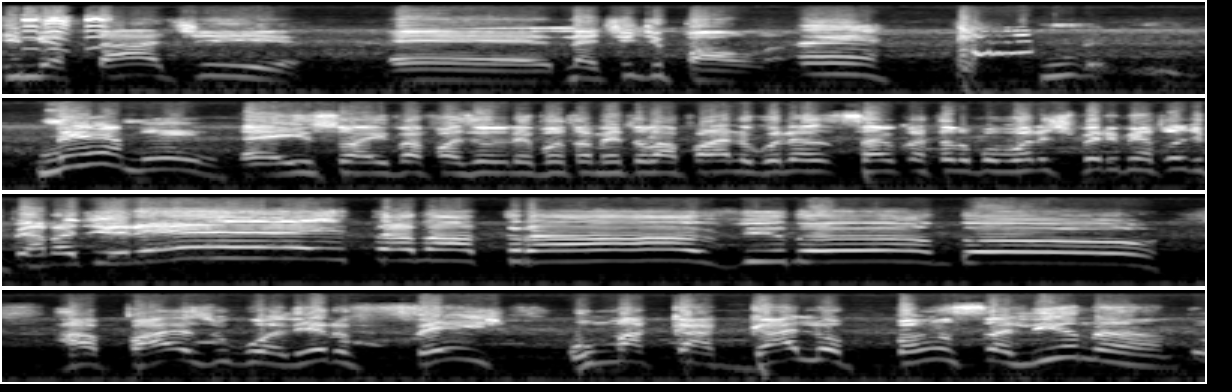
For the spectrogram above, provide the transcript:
e metade é, Netinho de Paula. É. Meia meio. É isso aí, vai fazer o levantamento lá para área. O goleiro saiu catando o bola, experimentou de perna direita na trave, Nando. Rapaz, o goleiro fez uma cagalhopança ali, Nando.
